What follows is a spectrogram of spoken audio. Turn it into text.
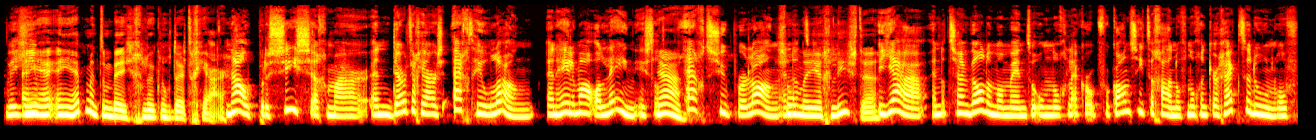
weet je, En je, en je hebt met een beetje geluk nog 30 jaar. Nou, precies, zeg maar. En 30 jaar is echt heel lang. En helemaal alleen is dat Ja. echt super lang. En dat, Zonder je geliefde. ja, en dat zijn wel de momenten om nog lekker op vakantie te gaan. Of nog een keer gek te doen. Of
